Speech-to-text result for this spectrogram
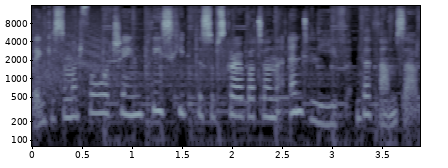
Thank you so much for watching. Please hit the subscribe button and leave the thumbs up.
